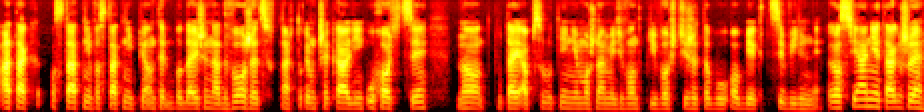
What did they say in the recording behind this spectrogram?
atak ostatni w ostatni piątek bodajże na dworzec, na którym czekali uchodźcy, no tutaj absolutnie nie można mieć wątpliwości, że to był obiekt cywilny. Rosjanie także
